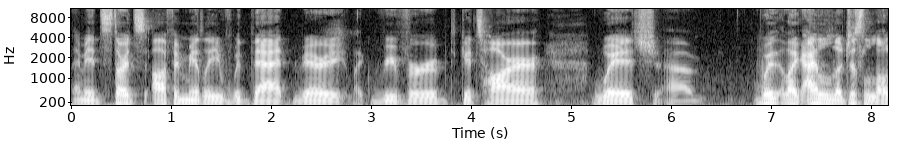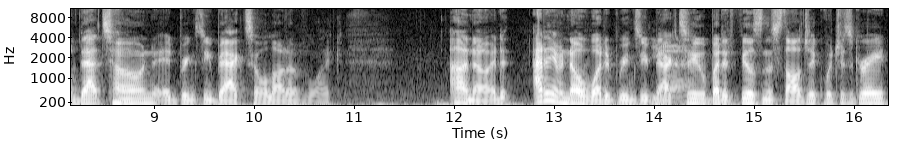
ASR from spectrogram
I mean, it starts off immediately with that very like reverbed guitar, which um, with like I lo- just love that tone. It brings me back to a lot of like I don't know. It, I don't even know what it brings me back Yeah. to, but it feels nostalgic, which is great.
